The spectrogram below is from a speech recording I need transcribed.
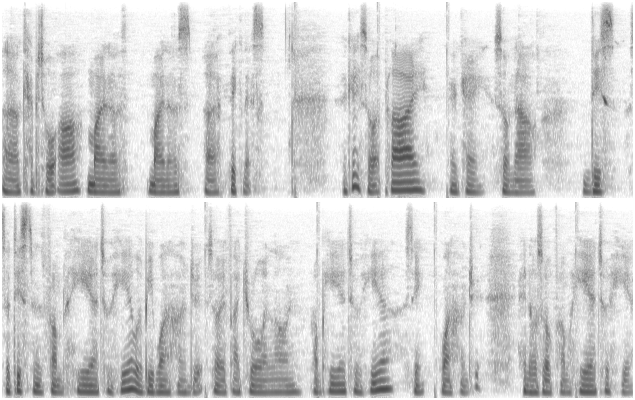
uh, capital R minus minus uh, thickness. Okay, so apply. Okay, so now this the distance from here to here will be 100 so if I draw a line from here to here see 100 and also from here to here.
